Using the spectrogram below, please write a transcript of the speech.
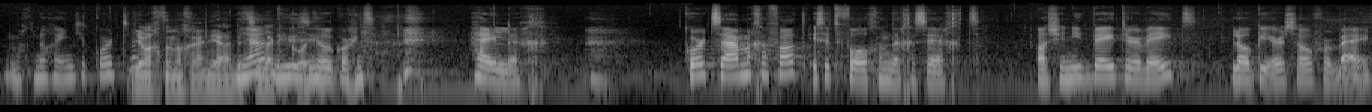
Mag ik nog eentje kort? Je mag er nog een. Ja, dit ja, is lekker dit kort. is heel kort. Heilig. Kort samengevat is het volgende gezegd. Als je niet beter weet, loop je er zo voorbij.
